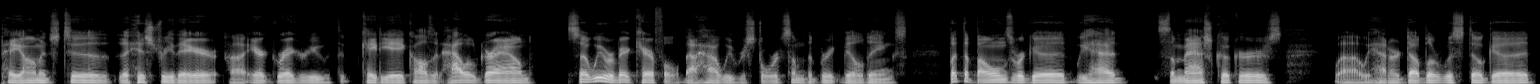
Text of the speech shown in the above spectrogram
pay homage to the history there. Uh, Eric Gregory with the KDA calls it hallowed ground. So we were very careful about how we restored some of the brick buildings. But the bones were good. We had some mash cookers. Uh, we had our doubler was still good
